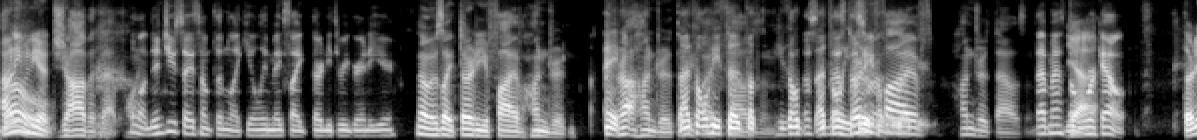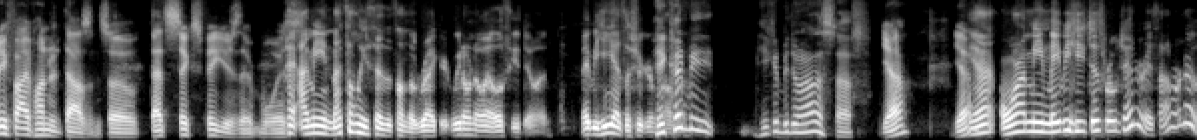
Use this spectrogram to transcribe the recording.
I don't even need a job at that point. Hold on, didn't you say something like he only makes like thirty three grand a year? No, it was like thirty five hundred. Hey, Not hundred. that's all he said. 35,000. He's all. That's- That's, all that's he said. on the thirty five record. hundred thousand. That math don't work out. Thirty five hundred thousand. So that's six figures there, boys. Hey, I mean, that's all he says. It's on the record. We don't know what else he's doing. Maybe he has a sugar. He mama. could be. He could be doing other stuff. yeah. Yeah. Yeah, or I mean, maybe he's just real generous. I don't know.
